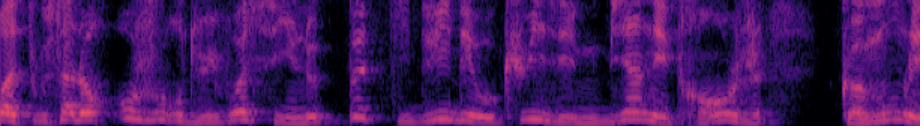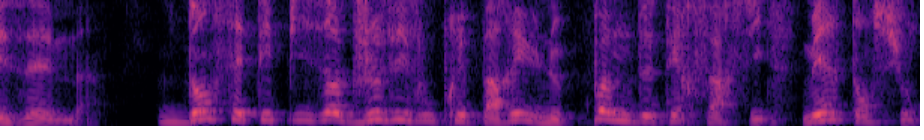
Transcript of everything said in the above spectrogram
Bonjour à tous, alors aujourd'hui voici une petite vidéo cuisine bien étrange, comme on les aime. Dans cet épisode, je vais vous préparer une pomme de terre farcie. Mais attention,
